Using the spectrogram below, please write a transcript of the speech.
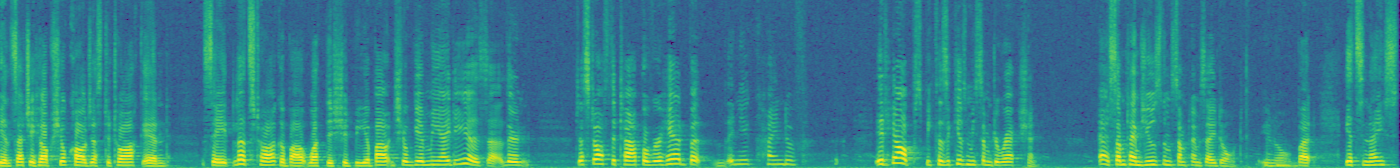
been such a help. She'll call just to talk and say, let's talk about what this should be about, and she'll give me ideas. Uh, they're just off the top of her head, but then you kind of, it helps because it gives me some direction. I sometimes use them, sometimes I don't, you mm-hmm. know, but it's nice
